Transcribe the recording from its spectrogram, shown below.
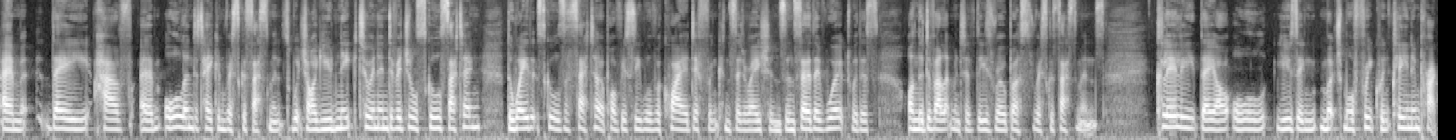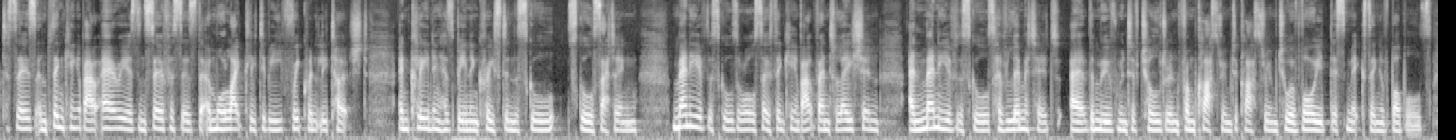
Um, they have um, all undertaken risk assessments which are unique to an individual school setting. The way that schools are set up obviously will require different considerations and so they've worked with us on the development of these robust risk assessments. Clearly, they are all using much more frequent cleaning practices and thinking about areas and surfaces that are more likely to be frequently touched. And cleaning has been increased in the school school setting. Many of the schools are also thinking about ventilation, and many of the schools have limited uh, the movement of children from classroom to classroom to avoid this mixing of bubbles.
